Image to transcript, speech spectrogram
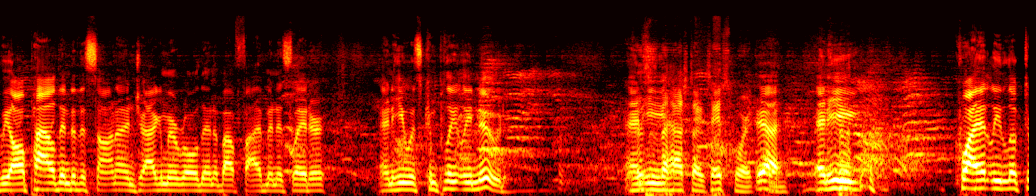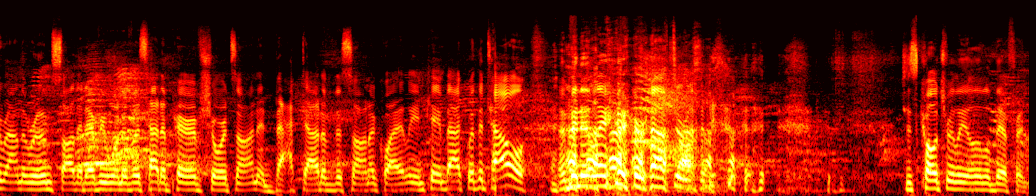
we all piled into the sauna. And Dragomir rolled in about five minutes later, and he was completely nude. And This he, is the hashtag safe sport. yeah, and he quietly looked around the room, saw that every one of us had a pair of shorts on, and backed out of the sauna quietly and came back with a towel a minute later. after, just culturally a little different.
